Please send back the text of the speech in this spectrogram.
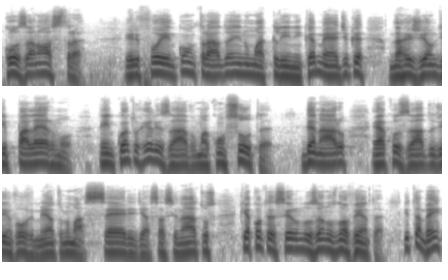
Cosa Nostra. Ele foi encontrado em uma clínica médica na região de Palermo, enquanto realizava uma consulta. Denaro é acusado de envolvimento numa série de assassinatos que aconteceram nos anos 90 e também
